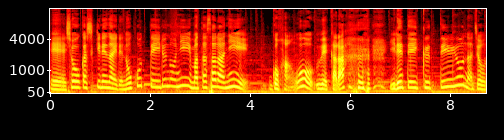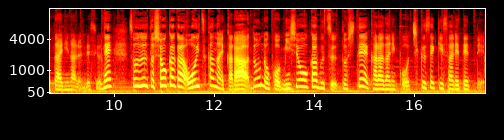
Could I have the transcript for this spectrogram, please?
えー、消化しきれないで残っているのにまたさらにご飯を上から 入れていくっていうような状態になるんですよね。そうすると消化が追いつかないからどんどんこう未消化物として体にこう蓄積されてって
